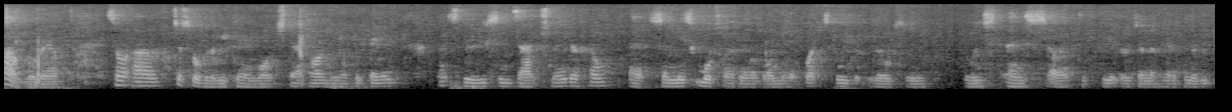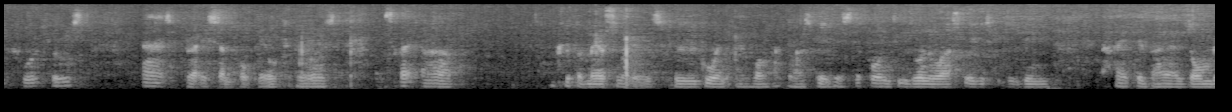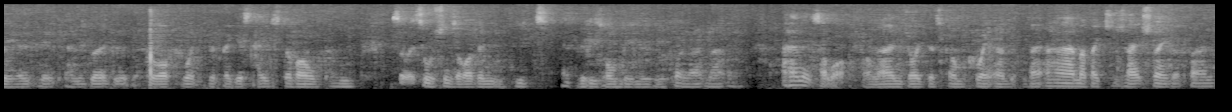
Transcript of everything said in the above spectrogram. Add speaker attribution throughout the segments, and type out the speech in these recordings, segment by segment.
Speaker 1: Hello there. So, uh, just over the weekend watched that Army of the Dead. That's the recent Zack Snyder film. It's mostly available on Netflix, but it was also released in selected theatres in America the week before it's released. It's a pretty simple tale to be honest. It's about a group of mercenaries who go into Las Vegas, the quarantine zone in Las Vegas, which has been affected by a zombie outbreak, and they're going to do off one of the biggest heist of all time. So it's Ocean's Eleven meets every zombie movie for that matter. And it's a lot of fun. I enjoyed this film quite a bit. I'm a big Zack Snyder fan,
